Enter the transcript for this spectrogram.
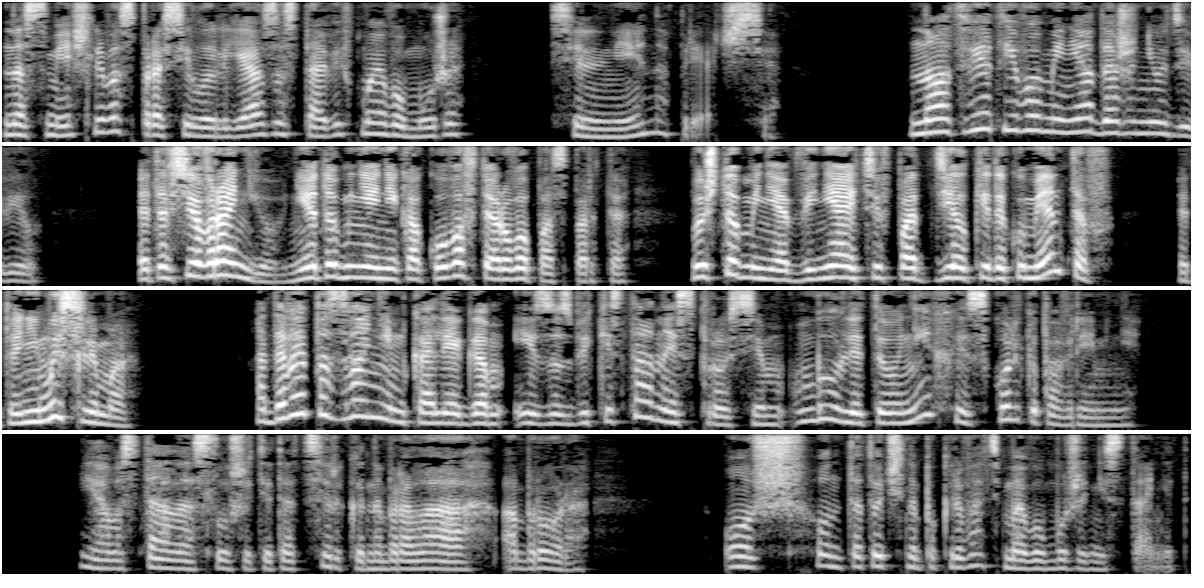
Насмешливо спросил Илья, заставив моего мужа сильнее напрячься. Но ответ его меня даже не удивил. «Это все вранье. Нет у меня никакого второго паспорта. Вы что, меня обвиняете в подделке документов? Это немыслимо». «А давай позвоним коллегам из Узбекистана и спросим, был ли ты у них и сколько по времени?» Я устала слушать этот цирк и набрала Аброра. Уж он-то точно покрывать моего мужа не станет,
